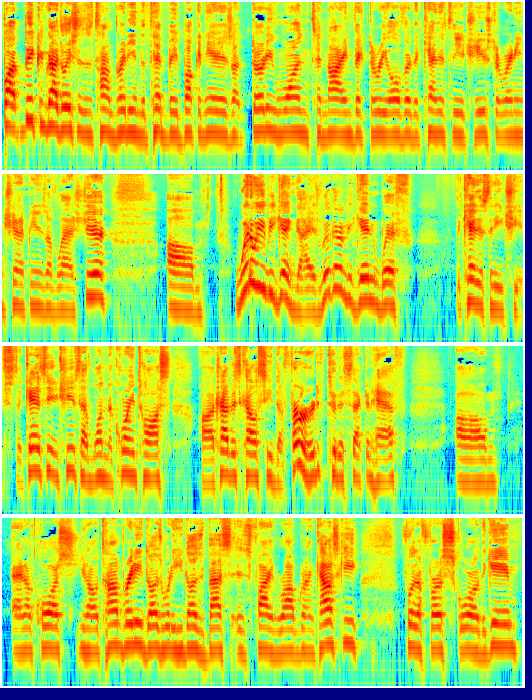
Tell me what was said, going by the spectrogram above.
but big congratulations to Tom Brady and the Tampa Bay Buccaneers. A 31 to 9 victory over the Kansas City Chiefs, the reigning champions of last year. Um, where do we begin, guys? We're going to begin with the Kansas City Chiefs. The Kansas City Chiefs have won the coin toss. Uh, Travis Kelce deferred to the second half. Um, and of course, you know, Tom Brady does what he does best is find Rob Gronkowski for the first score of the game.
